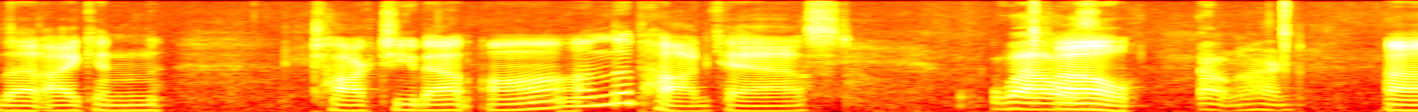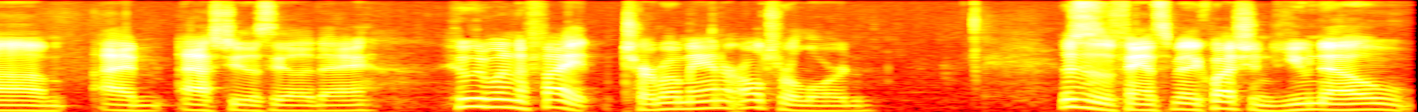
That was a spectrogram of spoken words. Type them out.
that I can talk to you about on the podcast. Well. Oh, Oh, go um I asked you this the other day. Who would win a fight, Turbo Man or Ultra Lord? This is a fan submitted question. You know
